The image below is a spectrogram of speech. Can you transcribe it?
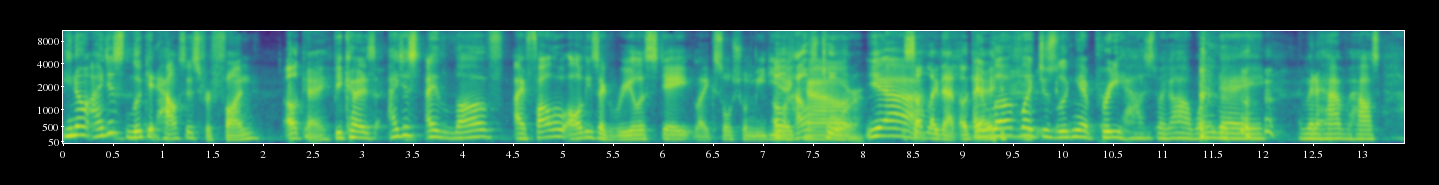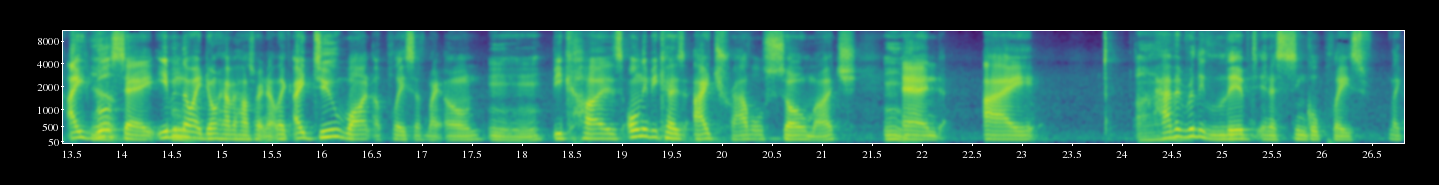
you know, I just look at houses for fun okay. because I just I love I follow all these like real estate like social media Oh, house account- tour. yeah Stuff like that. Okay. I love like just looking at pretty houses like ah one day I'm gonna have a house I Yeah. will say even Mm. though I don't have a house right now like I do want a place of my own Mm-hmm. because only because I travel so much Mm. and I Ah. haven't really lived in a single place like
